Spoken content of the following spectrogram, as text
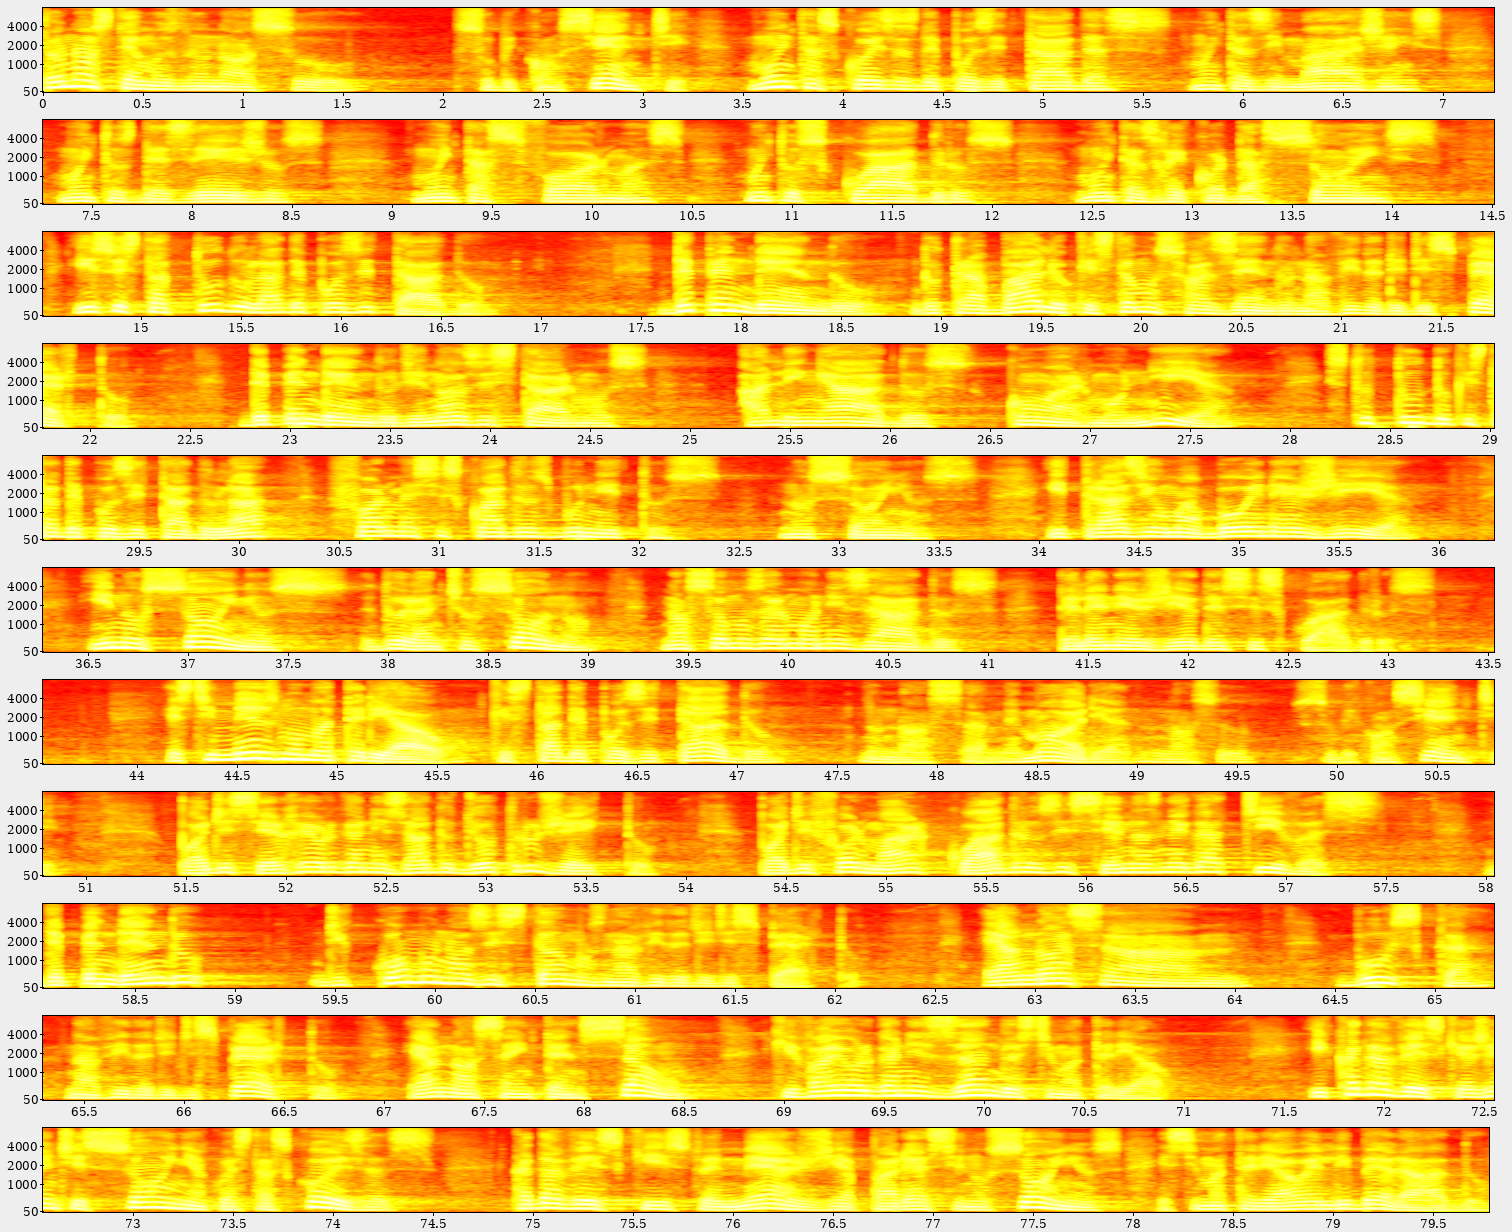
Então, nós temos no nosso subconsciente muitas coisas depositadas, muitas imagens, muitos desejos, muitas formas, muitos quadros, muitas recordações. Isso está tudo lá depositado. Dependendo do trabalho que estamos fazendo na vida de desperto, dependendo de nós estarmos alinhados com a harmonia, isto tudo que está depositado lá forma esses quadros bonitos nos sonhos e trazem uma boa energia. E nos sonhos, durante o sono, nós somos harmonizados pela energia desses quadros. Este mesmo material que está depositado na nossa memória, no nosso subconsciente, pode ser reorganizado de outro jeito. Pode formar quadros e cenas negativas dependendo de como nós estamos na vida de desperto. É a nossa busca na vida de desperto, é a nossa intenção que vai organizando este material. E cada vez que a gente sonha com estas coisas, cada vez que isto emerge e aparece nos sonhos, esse material é liberado.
